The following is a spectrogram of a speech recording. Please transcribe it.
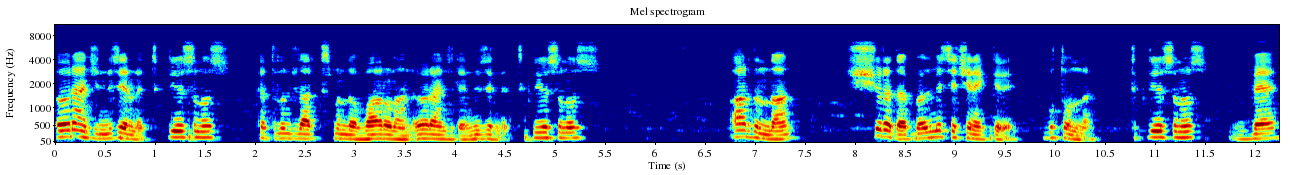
öğrencinin üzerine tıklıyorsunuz. Katılımcılar kısmında var olan öğrencilerin üzerine tıklıyorsunuz. Ardından şurada bölme seçenekleri butonuna tıklıyorsunuz ve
